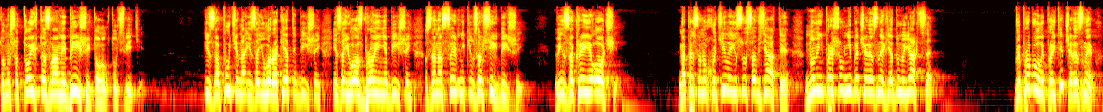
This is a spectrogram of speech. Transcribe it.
тому що той, хто з вами більший того, хто в світі. І за Путіна, і за його ракети більший, і за його озброєння більший, за насильників, за всіх більший. Він закриє очі. Написано, хотіли Ісуса взяти, але Він пройшов ніби через них. Я думаю, як це? Ви пробували пройти через них?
